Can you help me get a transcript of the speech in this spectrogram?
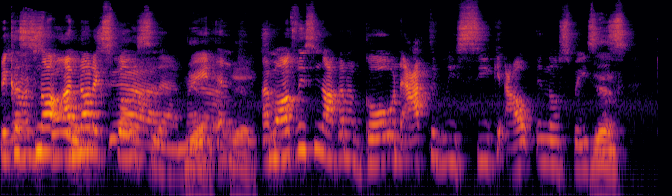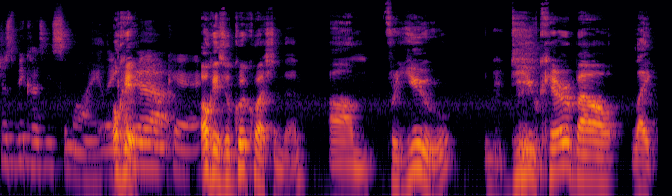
Because it's not I'm not exposed, exposed to yeah. them, Yeah, right? And yeah. I'm obviously not gonna go and actively seek out in those spaces just because he's Somali. Like Okay. I Yeah. don't care. Okay, so quick question then. Um, for you, do you care about like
